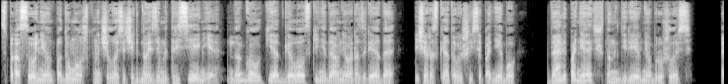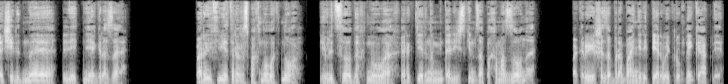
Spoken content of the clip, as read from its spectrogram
С просони он подумал, что началось очередное землетрясение, но голки отголоски недавнего разряда, еще раскатывавшиеся по небу, дали понять, что на деревню обрушилась очередная летняя гроза. Порыв ветра распахнул окно, и в лицо дохнуло характерным металлическим запахом озона. По крыше забарабанили первые крупные капли.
